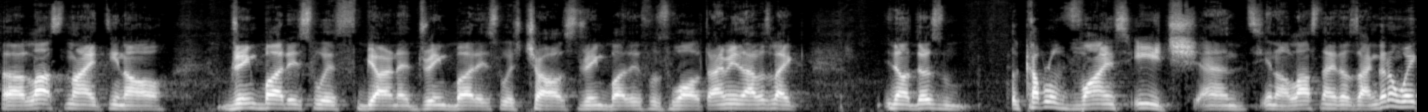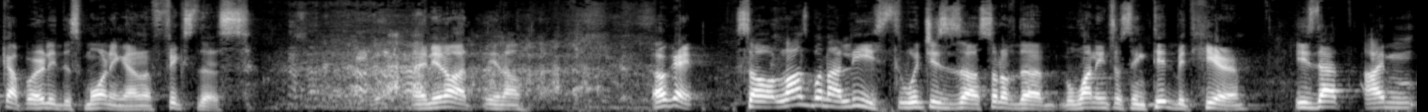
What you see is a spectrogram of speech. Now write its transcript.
uh, last night, you know, drink buddies with Bjarne, drink buddies with Charles, drink buddies with Walter. I mean, I was like, you know, there's a couple of wines each. And, you know, last night I was like, I'm going to wake up early this morning and I'm going to fix this. and you know what, you know. Okay, so last but not least, which is uh, sort of the one interesting tidbit here, is that I'm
